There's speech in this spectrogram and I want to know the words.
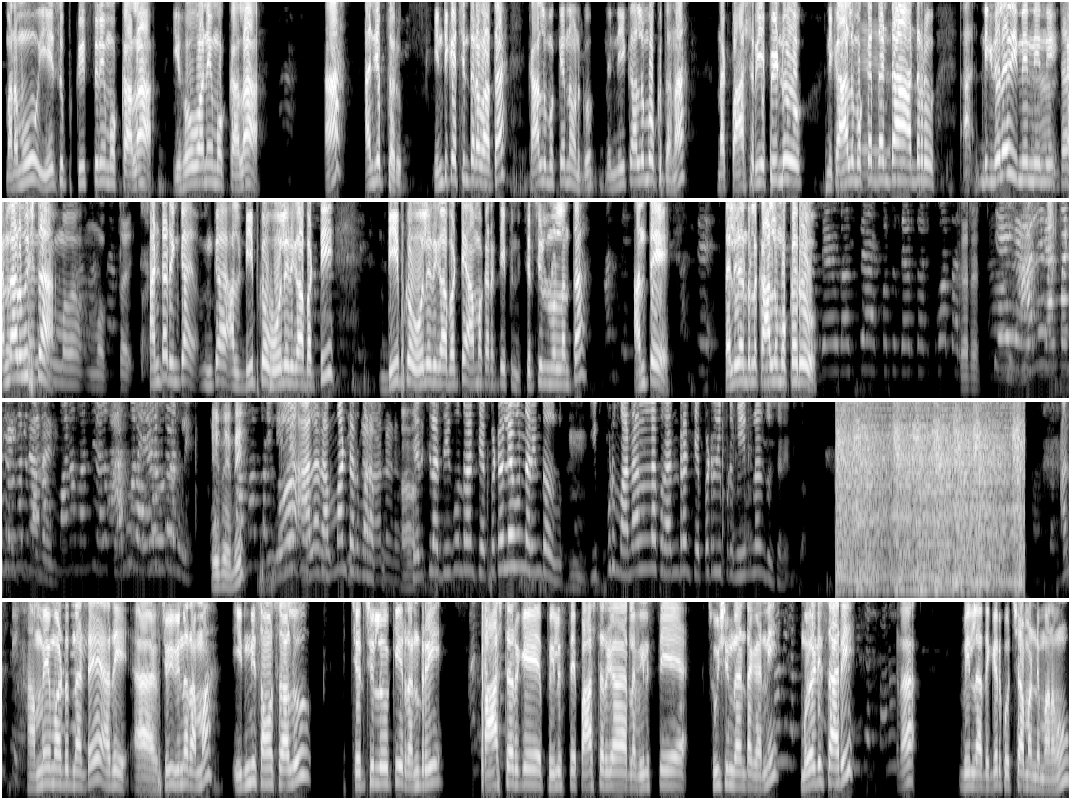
మనము యేసు క్రీస్తుని మొక్కాలా? యహోవానే మొక్కాలా? ఆ? అని చెప్తారు. ఇంటికి వచ్చిన తర్వాత కాళ్ళు మొక్కేద్దాం అనుకో. నేను నీ కాళ్ళు మొక్కుతానా? నాకు పాస్టర్ చెప్పిండు. నీ కాళ్ళు మొక్కద్దంట అంటారు. నీకు తెలియదు నేను నేను కన్నారు చూసినా. అంటారు ఇంకా ఇంకా వాళ్ళు డీప్గా పోలేదు కాబట్టి డీప్గా పోలేదు కాబట్టి ఆమె కరెక్ట్ చెప్పింది. చర్చిలో ఉన్న వాళ్ళంతా అంతే. తల్లిదండ్రుల కాళ్ళు మొక్కరు. కరెక్ట్. ఏదైంది ఇగో అలా రమ్మంటారు మనకు. చర్చిలో దిగుండ్రు అని చెప్పేటోళ్ళే ఉన్నారు ఇన్ని రోజులు. ఇప్పుడు మనల్లోకి రండి అని చెప్పేటోళ్ళు ఇప్పుడు మేము చూసాను అమ్మ ఏమంటుందంటే అది చూ విన్నారమ్మా? ఇన్ని సంవత్సరాలు చర్చిలోకి రండ్రి పాస్టర్కి పిలిస్తే పాస్టర్గా అట్లా పిలిస్తే చూసిందంట కానీ మొదటిసారి ఇక్కడ వీళ్ళ దగ్గరకు వచ్చామండి మనము.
